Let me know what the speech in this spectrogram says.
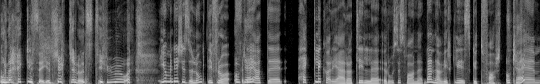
Hun har heklet seg i et kjøkken og en stue. Og... Jo, men det er ikke så langt ifra. For det at eh, heklekarrieren til eh, Rose Svane, den har virkelig skutt fart. Ok. Um,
